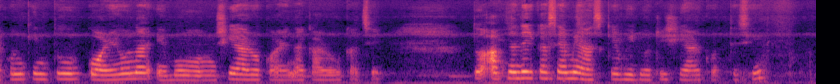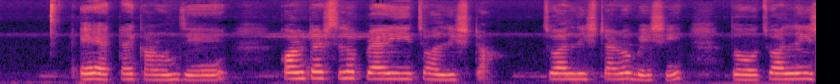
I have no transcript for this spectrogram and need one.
এখন কিন্তু করেও না এবং শেয়ারও করে না কারোর কাছে। তো আপনাদের কাছে আমি আজকের ভিডিওটি শেয়ার করতেছি। এর একটাই কারণ যে কমেন্ট আসছিল প্রায় চল্লিশটা। চুয়াল্লিশটারও বেশি। তো চুয়াল্লিশ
